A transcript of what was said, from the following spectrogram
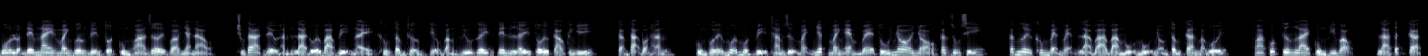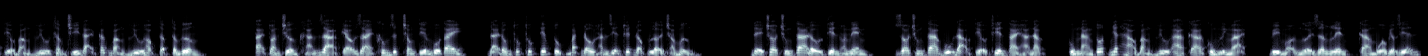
Vô luận đêm nay manh vương đến tột cùng hoa rơi vào nhà nào, chúng ta đều hẳn là đối ba vị này không tầm thường tiểu bằng hữu gây nên lấy tối cao kính ý, cảm tạ bọn hắn, cùng với mỗi một vị tham dự mạnh nhất manh em bé tú nho nhỏ các dũng sĩ, các ngươi không vẹn vẹn là ba ba mụ mụ nhóm tâm can bà bối, hoa quốc tương lai cùng hy vọng là tất cả tiểu bằng hữu, thậm chí đại các bằng hữu học tập tấm gương. Tại toàn trường khán giả kéo dài không dứt trong tiếng vô tay đại đồng thúc thúc tiếp tục bắt đầu hắn diễn thuyết đọc lời chào mừng. Để cho chúng ta đầu tiên hoan nghênh, do chúng ta vũ đạo tiểu thiên tài hạ nặc, cùng nàng tốt nhất hảo bằng hưu a cá cùng linh mại, vì mọi người dâng lên ca múa biểu diễn.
